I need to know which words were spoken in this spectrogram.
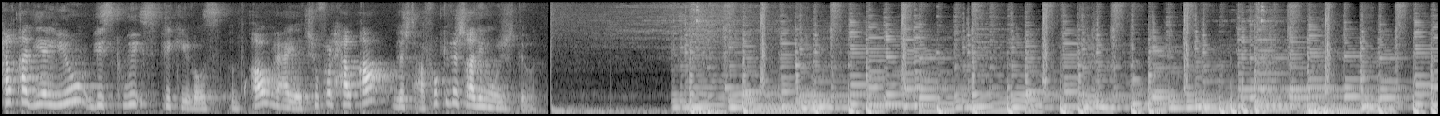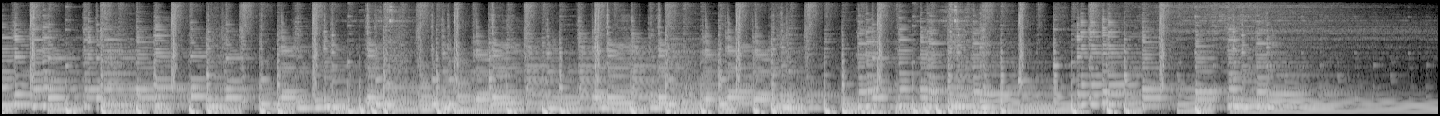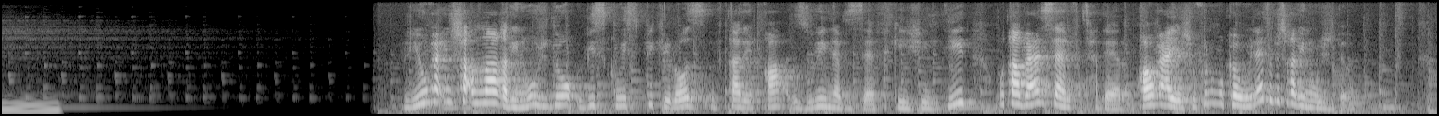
الحلقة ديال اليوم بسكوي سبيكيلوز. بقاو معايا تشوفوا الحلقة باش تعرفوا كيفاش غادي نوجدوه. اليوم إن شاء الله غادي نوجدوا بسكوي سبيكولوس بطريقة زوينة بزاف. كيجي لذيذ وطبعا سهل في التحضير. بقاو معايا شوفوا المكونات باش غادي نوجدوه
